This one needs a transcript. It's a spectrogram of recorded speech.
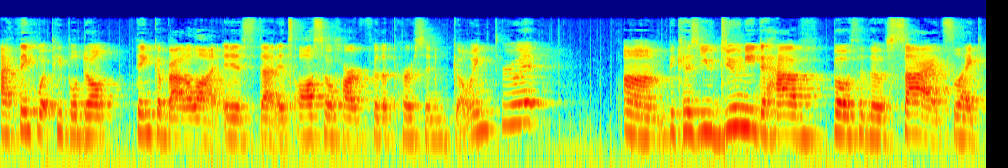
I think what people don't think about a lot is that it's also hard for the person going through it um, because you do need to have both of those sides. Like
